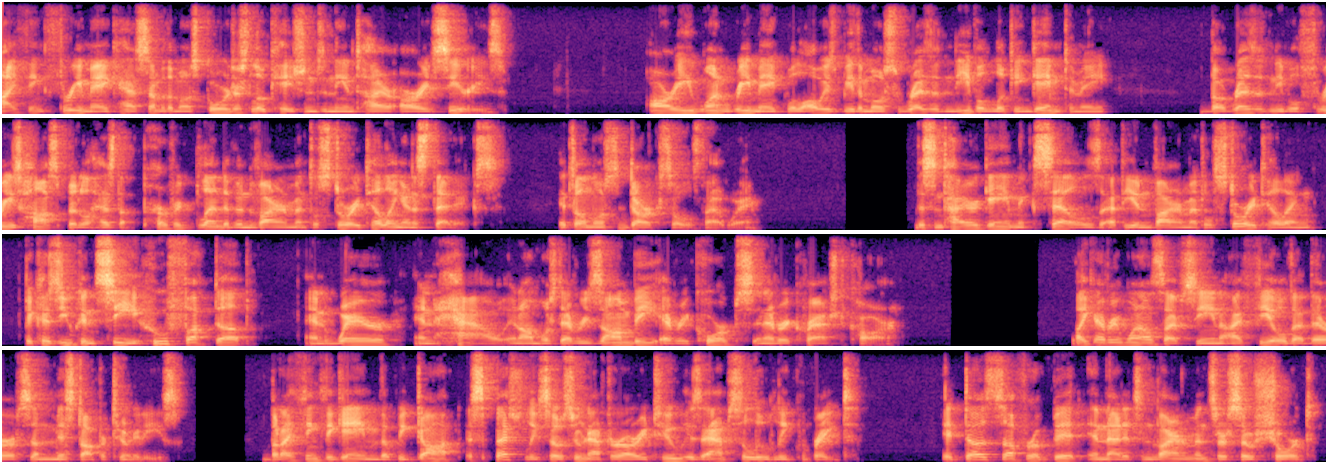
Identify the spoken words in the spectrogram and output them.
I think 3 Make has some of the most gorgeous locations in the entire RE series. RE1 Remake will always be the most Resident Evil looking game to me, but Resident Evil 3's Hospital has the perfect blend of environmental storytelling and aesthetics. It's almost Dark Souls that way. This entire game excels at the environmental storytelling because you can see who fucked up and where and how in almost every zombie, every corpse, and every crashed car. Like everyone else I've seen, I feel that there are some missed opportunities. But I think the game that we got, especially so soon after RE2, is absolutely great. It does suffer a bit in that its environments are so short.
